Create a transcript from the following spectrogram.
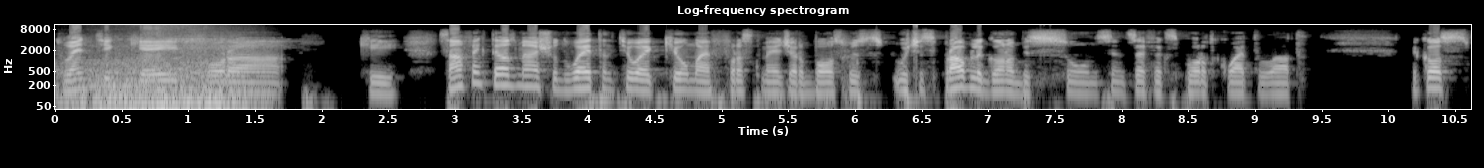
20k for a key. Something tells me I should wait until I kill my first major boss, which, which is probably gonna be soon, since I've explored quite a lot. Because,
